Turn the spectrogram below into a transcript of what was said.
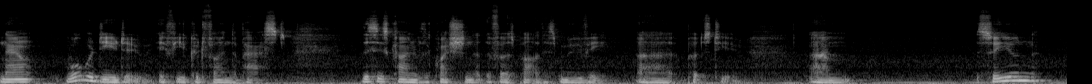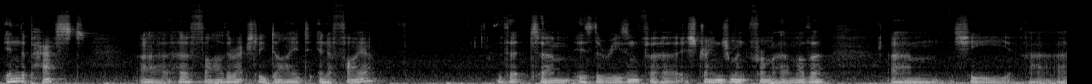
now, what would you do if you could find the past? This is kind of the question that the first part of this movie uh, puts to you. Um, Suyun, in the past, uh, her father actually died in a fire. That um, is the reason for her estrangement from her mother. Um, she, uh,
